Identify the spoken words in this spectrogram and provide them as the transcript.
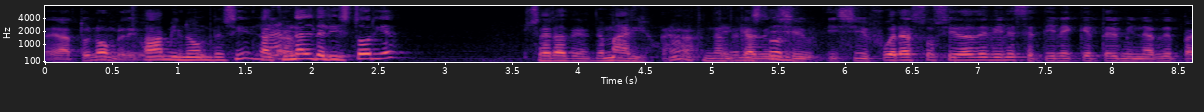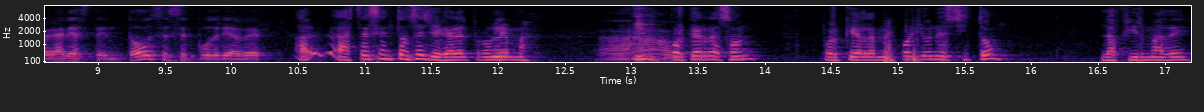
eh, a tu nombre, digo. ah, mi tú- nombre, sí. Al final de la historia, pues era de, de Mario, ¿no? Ajá. Al final de la y, historia. si, y si fuera sociedad de bienes, se tiene que terminar de pagar y hasta entonces se podría ver. A- Hasta ese entonces llegará el problema. Ajá, ¿Por qué razón? Porque a lo mejor yo necesito la firma de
